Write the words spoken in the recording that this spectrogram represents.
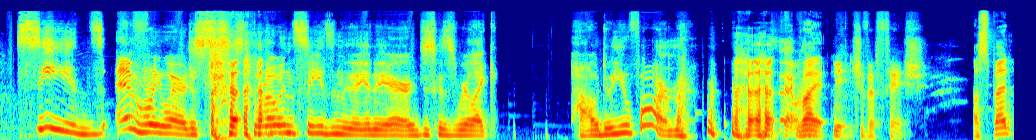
seeds everywhere, just, just throwing seeds in the in the air, just because we're like, how do you farm? That right. bitch of a fish. I spent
